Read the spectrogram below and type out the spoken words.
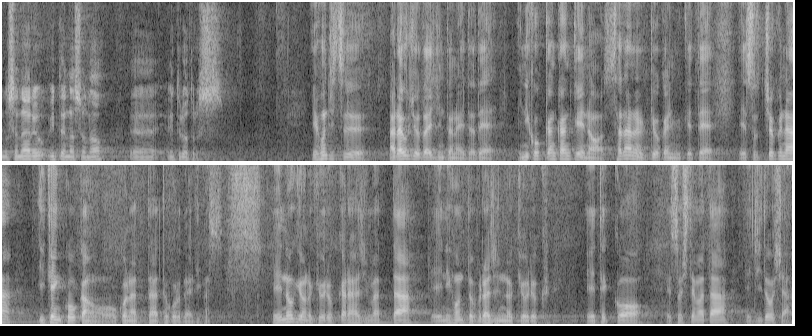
no cenário internacional, entre outros. え本日、荒尾大臣との間で、二国間関係のさらなる強化に向けて、率直な意見交換を行ったところであります。農業の協力から始まった日本とブラジルの協力、鉄鋼、そしてまた自動車、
